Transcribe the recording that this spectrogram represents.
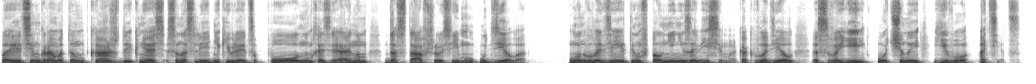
По этим грамотам каждый князь-сонаследник является полным хозяином доставшегося ему удела. Он владеет им вполне независимо, как владел своей отчиной его отец.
